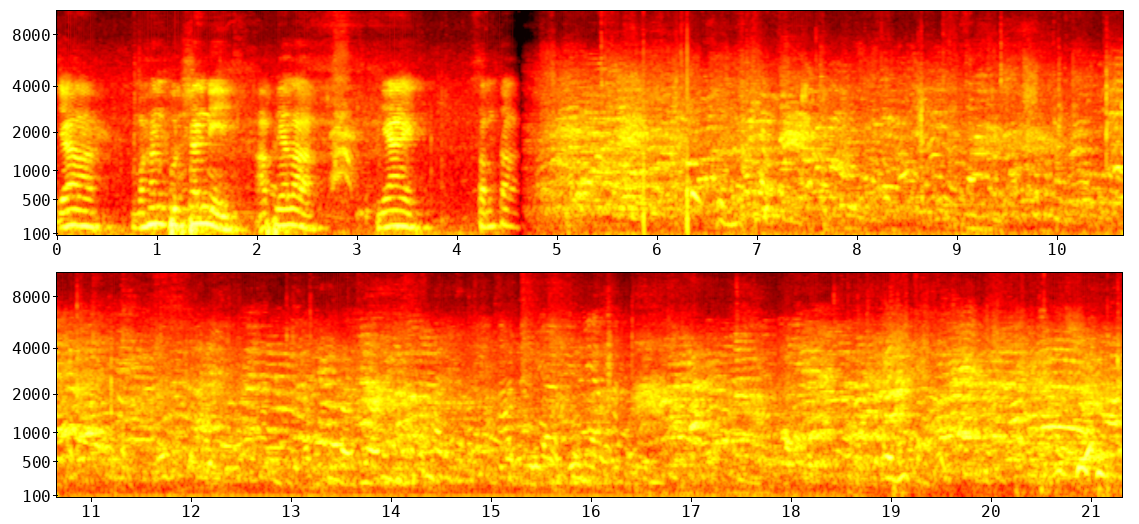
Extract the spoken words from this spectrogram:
ज्या महान पुरुषांनी आपल्याला न्याय समता Thank you.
